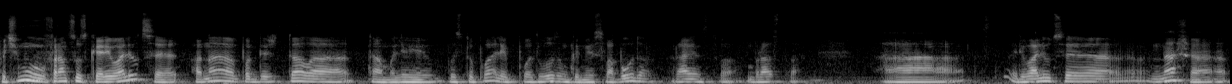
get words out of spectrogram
Почему французская революция, она побеждала там или выступали под лозунгами свобода, равенство, братство. А революция наша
